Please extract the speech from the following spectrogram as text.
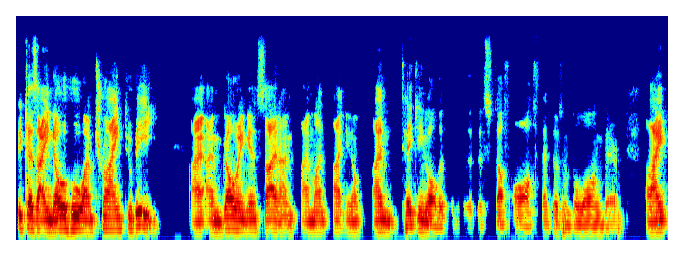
because I know who I'm trying to be. I, am going inside. I'm, I'm on, I, you know, I'm taking all the, the stuff off that doesn't belong there. I,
